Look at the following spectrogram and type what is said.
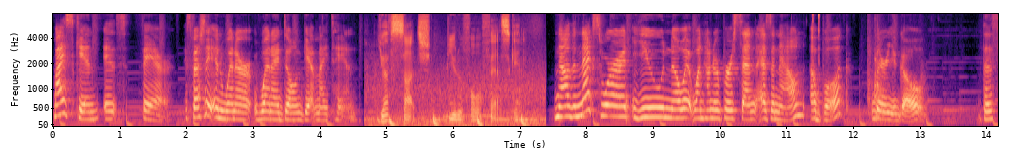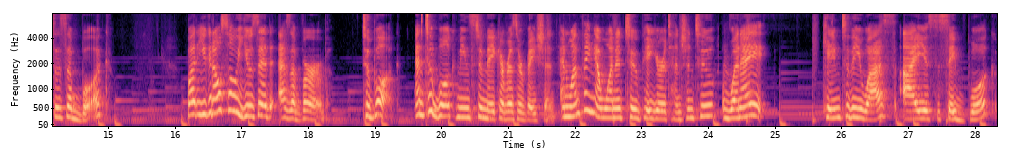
My skin is fair, especially in winter when I don't get my tan. You have such beautiful fair skin. Now the next word, you know it 100% as a noun, a book. There you go. This is a book. But you can also use it as a verb, to book. And to book means to make a reservation. And one thing I wanted to pay your attention to, when I came to the US, I used to say book,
